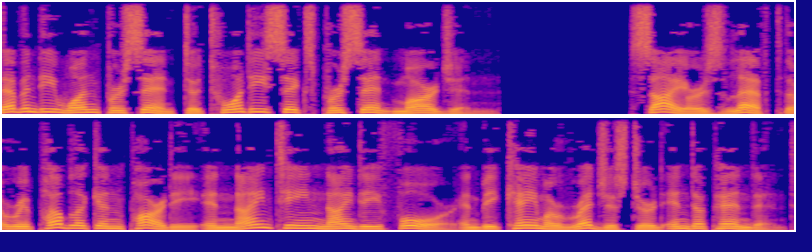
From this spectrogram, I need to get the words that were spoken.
71% to 26% margin. Sires left the Republican Party in 1994 and became a registered independent.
